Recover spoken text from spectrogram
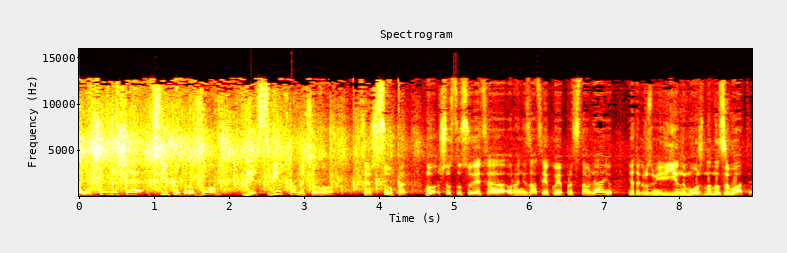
А якщо ми ще всі тут разом є свідками цього, це ж супер. Ну, що стосується організації, яку я представляю, я так розумію, її не можна називати,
